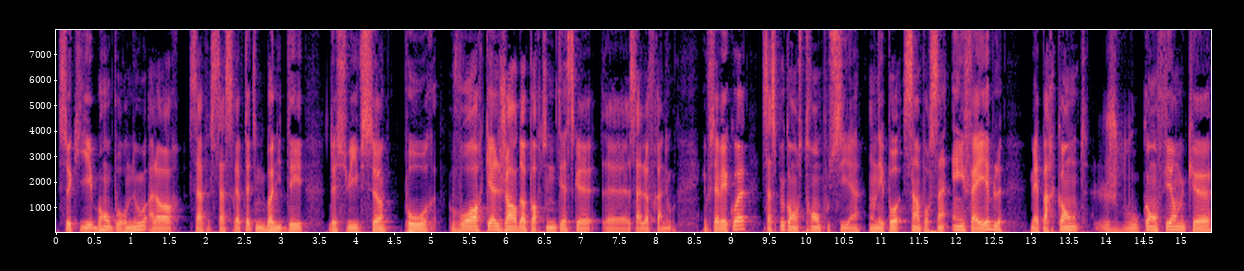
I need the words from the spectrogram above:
ce qui est bon pour nous, alors ça, serait peut-être une bonne idée de suivre ça pour voir quel genre d'opportunité est-ce que euh, ça l'offre à nous. Et vous savez quoi? Ça se peut qu'on se trompe aussi. Hein? On n'est pas 100% infaillible, mais par contre, je vous confirme que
